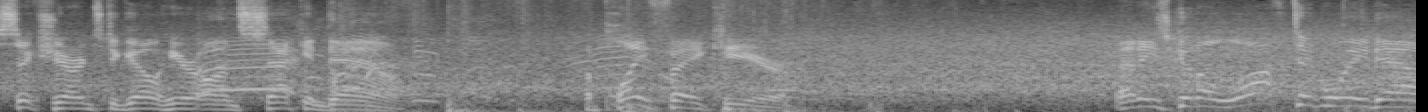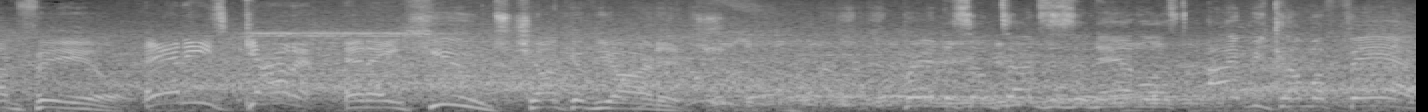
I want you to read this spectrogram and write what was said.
Six yards to go here on second down. A play fake here. And he's going to loft it way downfield. And he's got it. And a huge chunk of yardage. Brandon, sometimes as an analyst, I become a fan.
